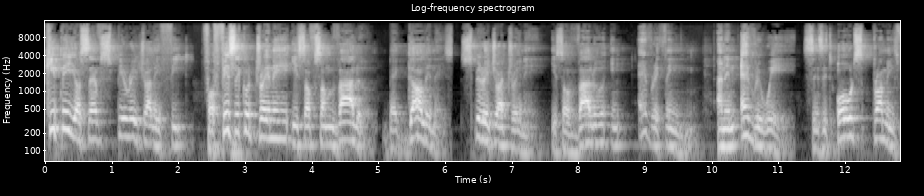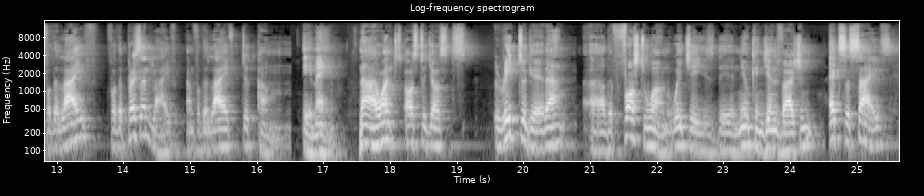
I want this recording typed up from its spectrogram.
keeping yourself spiritually fit. For physical training is of some value, but godliness, spiritual training, is of value in everything and in every way, since it holds promise for the life, for the present life, and for the life to come. Amen. Now, I want us to just read together uh, the first one, which is the New King James Version. Exercise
